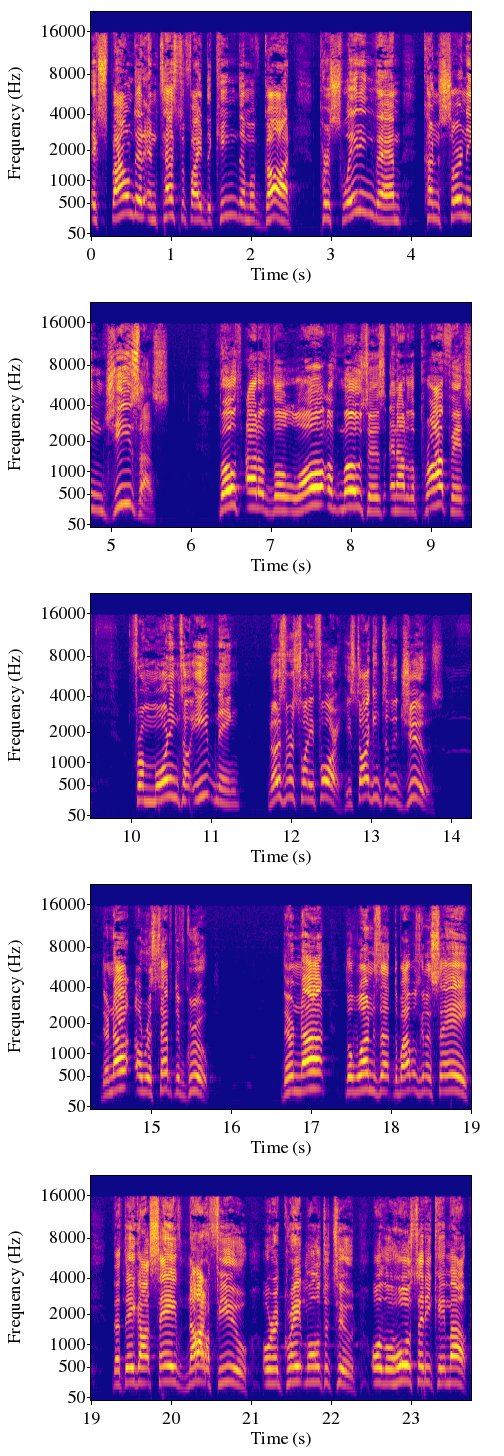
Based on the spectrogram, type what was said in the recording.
expounded and testified the kingdom of God, persuading them concerning Jesus, both out of the law of Moses and out of the prophets, from morning till evening. Notice verse 24. He's talking to the Jews. They're not a receptive group. They're not the ones that the Bible's going to say that they got saved, not a few, or a great multitude, or the whole city came out.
